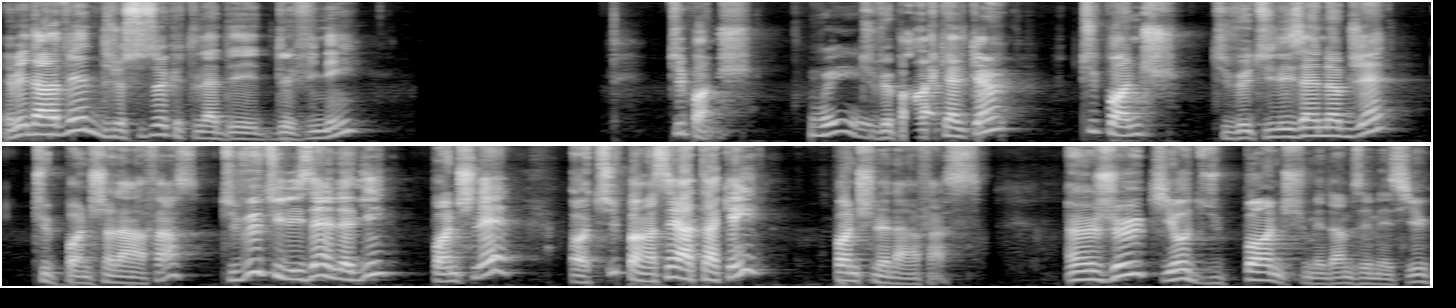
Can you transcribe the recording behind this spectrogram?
Eh bien, David, je suis sûr que tu l'as deviné. Tu punches. Oui. Tu veux parler à quelqu'un? Tu punches. Tu veux utiliser un objet? Tu punches dans la face. Tu veux utiliser un levier? Punch-le. As-tu pensé à attaquer? Punch-le dans la face. Un jeu qui a du punch, mesdames et messieurs.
